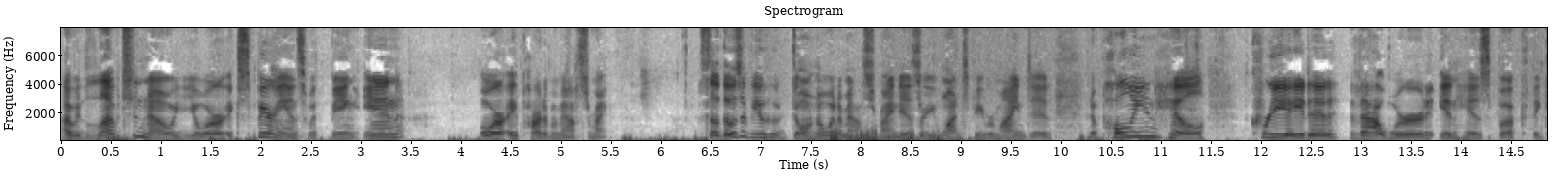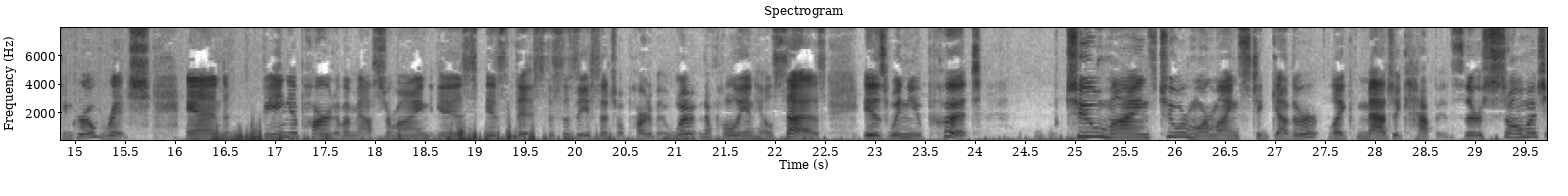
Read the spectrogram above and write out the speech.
I would love to know your experience with being in or a part of a mastermind. So those of you who don't know what a mastermind is, or you want to be reminded, Napoleon Hill created that word in his book Think and Grow Rich. And being a part of a mastermind is is this. This is the essential part of it. What Napoleon Hill says is when you put two minds, two or more minds together, like magic happens. There's so much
